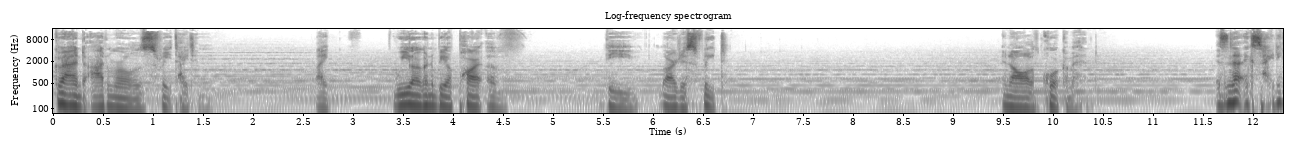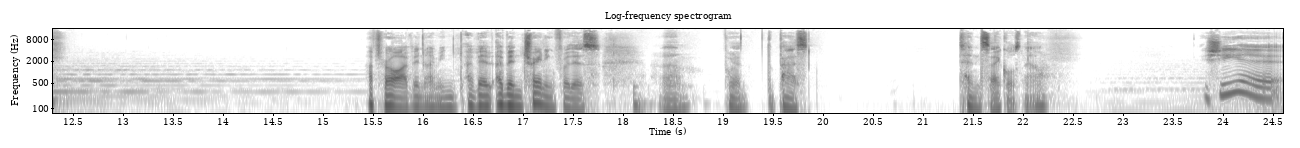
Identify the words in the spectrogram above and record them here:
Grand Admiral's Fleet Titan. Like, we are going to be a part of the largest fleet in all of Core Command. Isn't that exciting? After all, I've been I mean I've been, I've been training for this um, for the past 10 cycles now. Is she a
